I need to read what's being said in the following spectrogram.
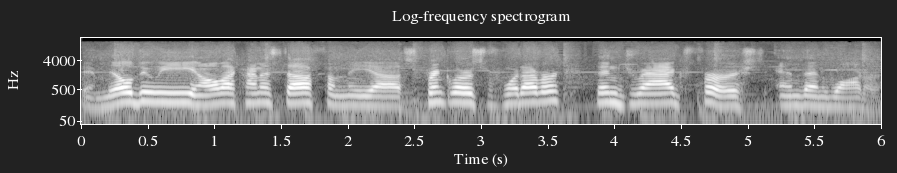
and mildewy and all that kind of stuff from the uh, sprinklers or whatever, then drag first and then water.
